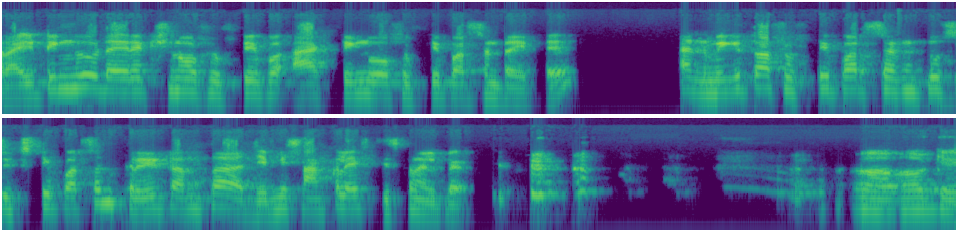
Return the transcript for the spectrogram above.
writing direction fifty acting fifty percent అయితే అండ్ మిగతా fifty percent to sixty percent credit అంతా జెమ్మి సంకలు వేసి తీసుకుని వెళ్ళిపోయాడు. ఓకే.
